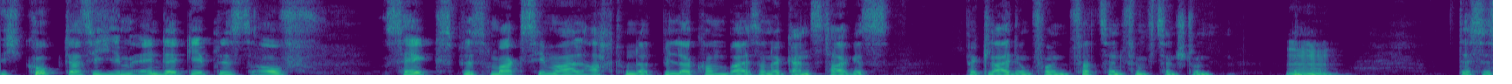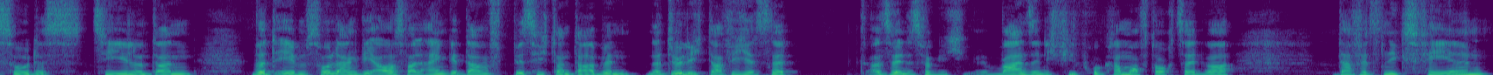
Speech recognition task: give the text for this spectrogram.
ich gucke, dass ich im Endergebnis auf sechs bis maximal 800 Bilder komme bei so einer Ganztagesbekleidung von 14, 15 Stunden. Mhm. Das ist so das Ziel. Und dann wird eben so lange die Auswahl eingedampft, bis ich dann da bin. Natürlich darf ich jetzt nicht also wenn es wirklich wahnsinnig viel Programm auf der Hochzeit war, darf jetzt nichts fehlen.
